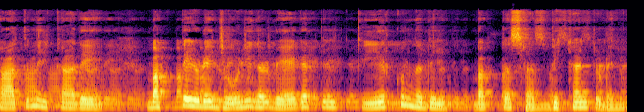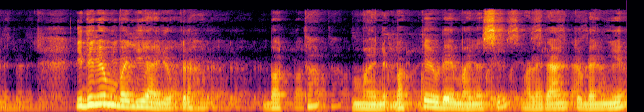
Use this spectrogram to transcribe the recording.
കാത്തു നിൽക്കാതെ ഭക്തയുടെ ജോലികൾ വേഗത്തിൽ തീർക്കുന്നതിൽ ഭക്ത ശ്രദ്ധിക്കാൻ തുടങ്ങി. ഇതിലും വലിയ അനുഗ്രഹം ഭക്ത മന ഭക്തയുടെ മനസ്സിൽ വളരാൻ തുടങ്ങിയ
